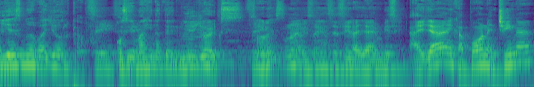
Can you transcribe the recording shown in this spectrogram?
Y es Nueva York, cabrón. Sí, o sea, sí. imagínate, New York, Sí, ¿sabes? Uno de mis sueños es ir allá en bici. Allá en Japón, en China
